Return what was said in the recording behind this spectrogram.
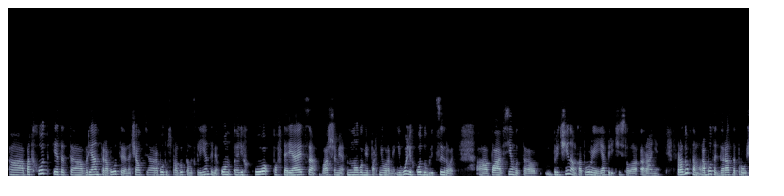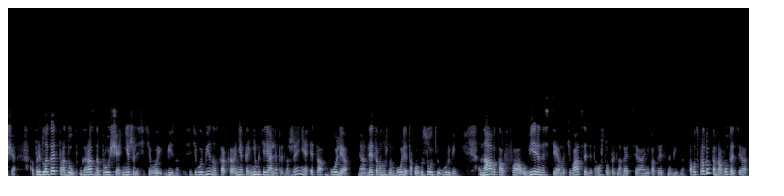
а, подход, этот а, вариант работы, начать работу с продуктом и с клиентами, он легко повторяется вашими новыми партнерами. Его легко дублицировать а, по всем вот а, причинам, которые я перечислила ранее. С продуктом работать гораздо проще. Предлагать продукт гораздо проще, нежели сетевой бизнес. Сетевой бизнес как некое нематериальное предложение, это более, а, для этого нужно более такой высокий уровень навыков, а, уверенности, мотивации для того, чтобы предлагать а, непосредственно бизнес. А вот с продуктом работать э,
